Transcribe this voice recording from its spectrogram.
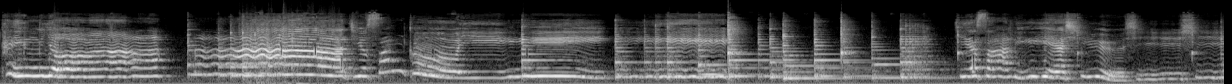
听哟，就三个亿，街上里也笑嘻嘻，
